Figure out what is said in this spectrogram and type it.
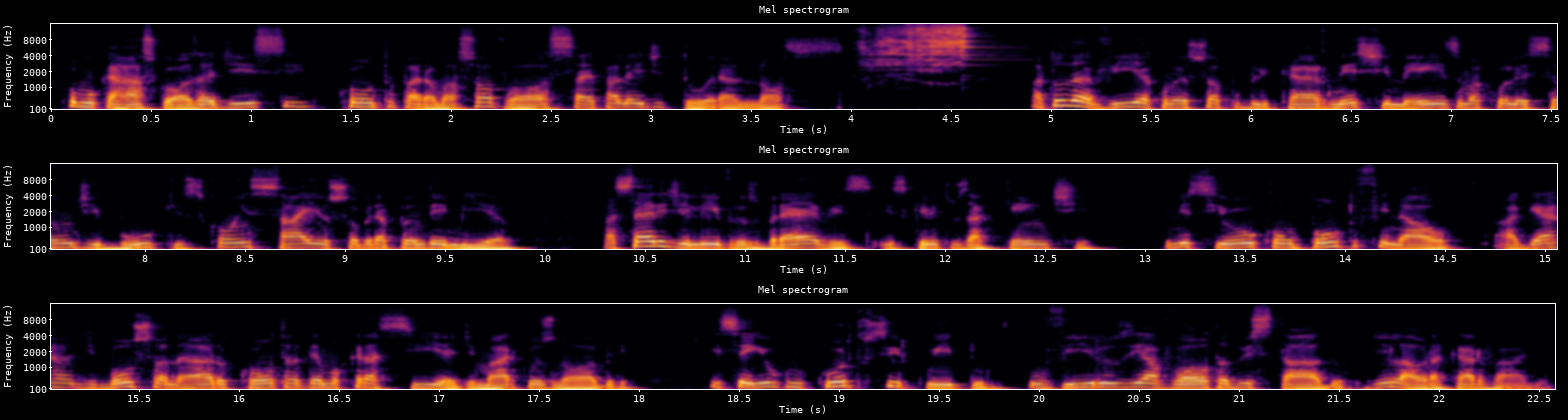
Como Carrascosa disse, conto para uma só voz sai para a editora Nós. A Todavia começou a publicar neste mês uma coleção de e-books com ensaios sobre a pandemia. A série de livros breves, escritos a quente, iniciou com o ponto final, a guerra de Bolsonaro contra a democracia, de Marcos Nobre, e seguiu com curto-circuito, O Vírus e a Volta do Estado, de Laura Carvalho.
